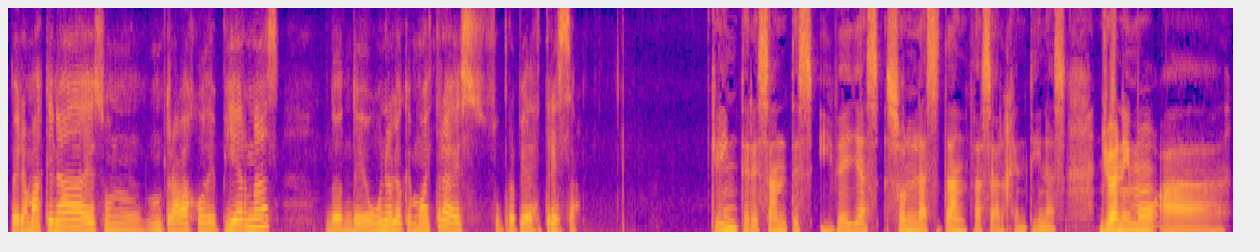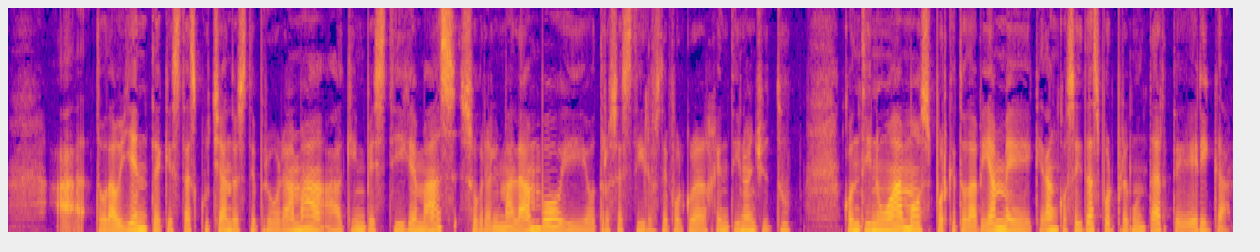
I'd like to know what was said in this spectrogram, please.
pero más que nada es un, trabajo de piernas donde uno lo que muestra es su propia destreza. Qué interesantes y bellas son las danzas argentinas. Yo animo a, a toda oyente que está escuchando este programa a que investigue más sobre el malambo y otros estilos de folclore argentino en YouTube. Continuamos porque todavía me quedan cositas por preguntarte, Erika.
